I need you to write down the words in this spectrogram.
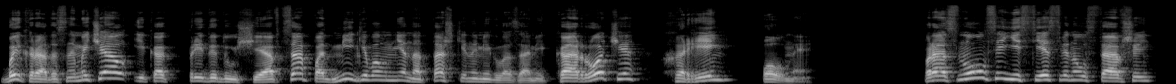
Бык радостно мычал и, как предыдущая овца, подмигивал мне Наташкиными глазами. Короче, хрень полная. Проснулся, естественно, уставший,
